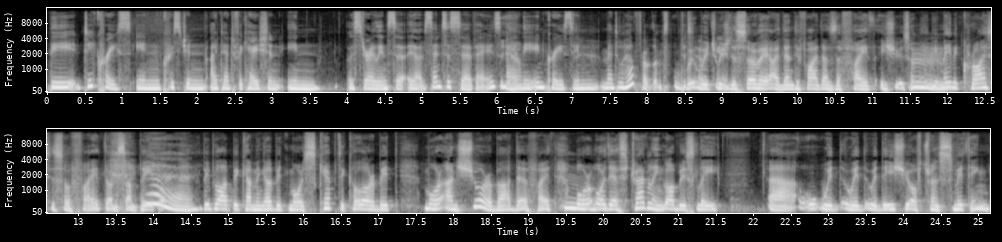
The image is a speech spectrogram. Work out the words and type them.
the decrease in Christian identification in Australian uh, census surveys Yeah. and the increase in mental health problems, which which the survey identified as the faith issue. So maybe maybe crisis of faith on some people. Yeah. People are becoming a bit more skeptical or a bit more unsure about their faith, or or they're struggling obviously. Uh, with with with the issue of transmitting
